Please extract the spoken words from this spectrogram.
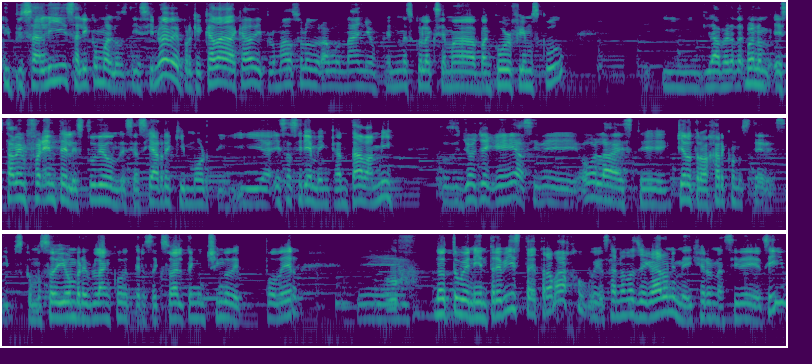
y pues salí, salí como a los 19, porque cada, cada diplomado solo duraba un año en una escuela que se llama Vancouver Film School. Y la verdad, bueno, estaba enfrente del estudio donde se hacía Ricky Morty y esa serie me encantaba a mí. Entonces yo llegué así de, hola, este, quiero trabajar con ustedes. Y pues como soy hombre blanco, heterosexual, tengo un chingo de poder, eh, no tuve ni entrevista de trabajo, güey. O sea, nada más llegaron y me dijeron así de, sí,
